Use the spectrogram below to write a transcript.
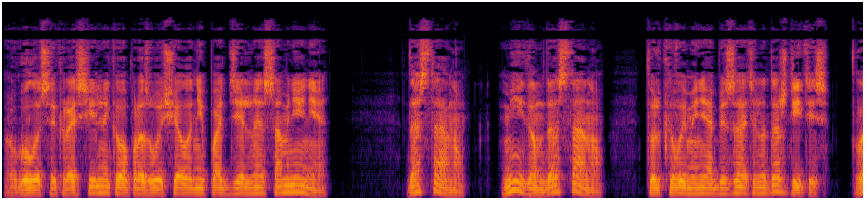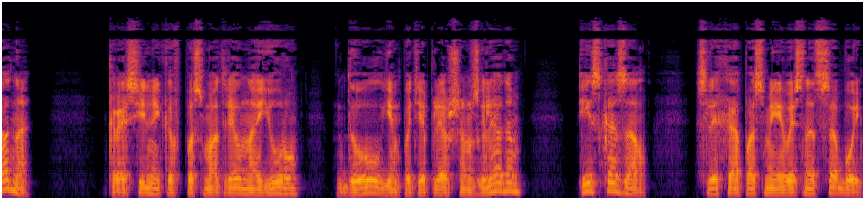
В голосе Красильникова прозвучало неподдельное сомнение. «Достану. Мигом достану. Только вы меня обязательно дождитесь. Ладно?» Красильников посмотрел на Юру долгим потеплевшим взглядом и сказал, слегка посмеиваясь над собой,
